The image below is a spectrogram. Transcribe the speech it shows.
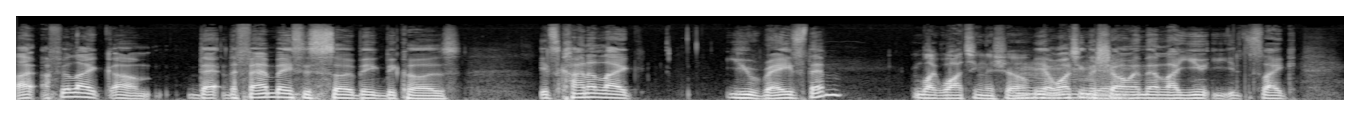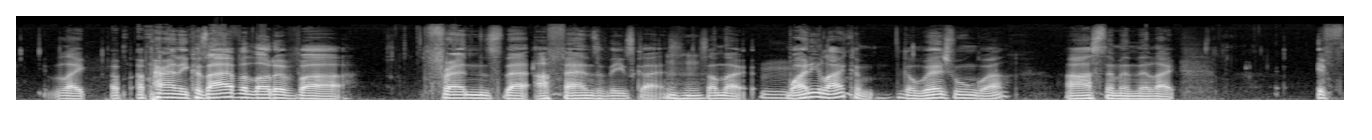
I I feel like um the the fan base is so big because it's kind of like you raise them like watching the show. Yeah, mm, watching the yeah. show, and then like you, it's like, like uh, apparently because I have a lot of uh, friends that are fans of these guys, mm-hmm. so I'm like, mm. why do you like them? Go, where's Wungwa? I ask them, and they're like, if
